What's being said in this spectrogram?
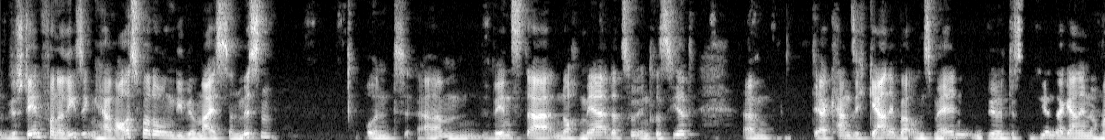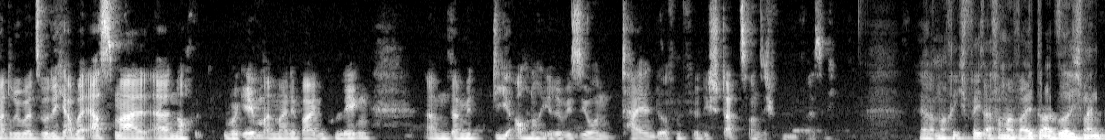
wir stehen vor einer riesigen Herausforderung, die wir meistern müssen. Und ähm, wen es da noch mehr dazu interessiert, ähm, der kann sich gerne bei uns melden. Wir diskutieren da gerne nochmal drüber. Jetzt würde ich aber erstmal äh, noch übergeben an meine beiden Kollegen, ähm, damit die auch noch ihre Vision teilen dürfen für die Stadt 2035. Ja, dann mache ich vielleicht einfach mal weiter. Also ich meine,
